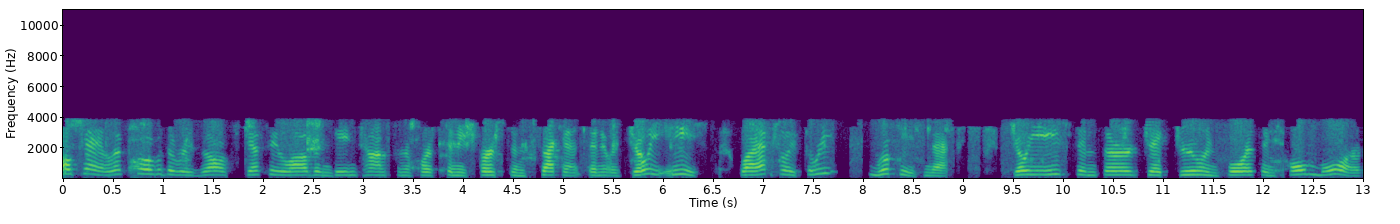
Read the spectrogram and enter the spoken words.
Okay, let's go over the results. Jesse Love and Dean Thompson, of course, finished first and second. Then it was Joey East. Well, actually, three rookies next. Joey East in third, Jake Drew in fourth, and Cole Moore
